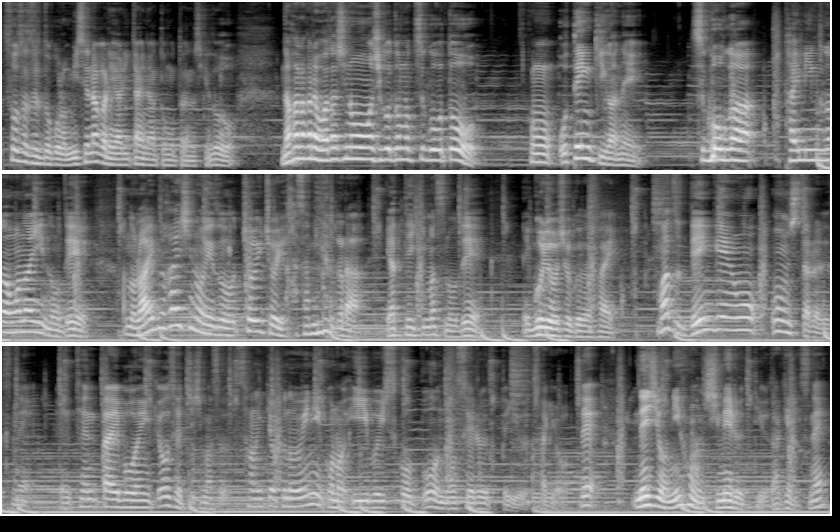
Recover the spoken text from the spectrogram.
操作するところを見せながらやりたいなと思ったんですけど、なかなかね、私の仕事の都合と、このお天気がね、都合が、タイミングが合わないので、あの、ライブ配信の映像をちょいちょい挟みながらやっていきますので、ご了承ください。まず電源をオンしたらですね、え天体望遠鏡を設置します。三極の上にこの EV スコープを載せるっていう作業。で、ネジを2本締めるっていうだけですね。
